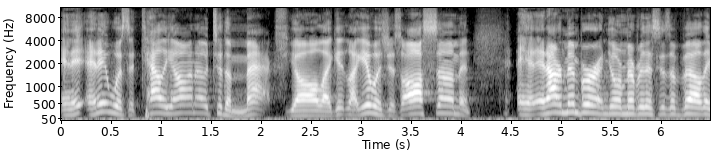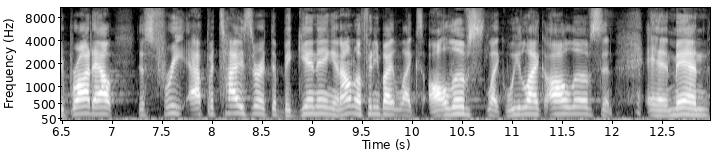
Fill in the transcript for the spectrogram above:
and, it, and it was Italiano to the max, y'all. Like it, like it was just awesome. And, and, and I remember, and you'll remember this, Isabel, they brought out this free appetizer at the beginning. And I don't know if anybody likes olives, like we like olives. And, and man,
